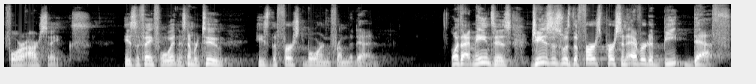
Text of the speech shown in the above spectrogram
for our sakes. He's the faithful witness. Number two, he's the firstborn from the dead. What that means is Jesus was the first person ever to beat death.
